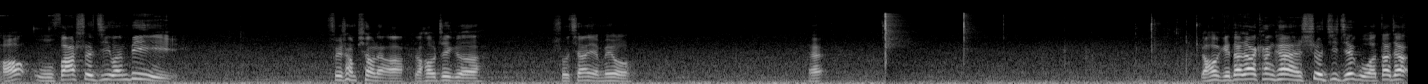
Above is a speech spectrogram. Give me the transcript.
好，五发射击完毕，非常漂亮啊！然后这个手枪也没有，哎，然后给大家看看射击结果。大家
